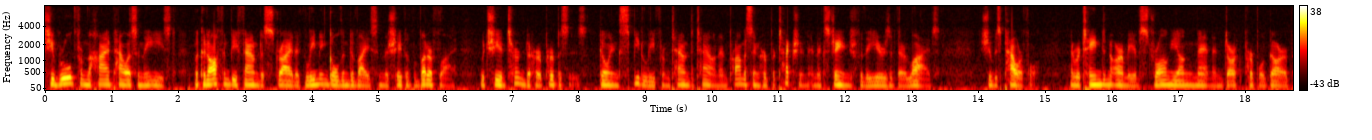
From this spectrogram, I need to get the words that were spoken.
She ruled from the high palace in the east, but could often be found astride a gleaming golden device in the shape of a butterfly, which she had turned to her purposes, going speedily from town to town and promising her protection in exchange for the years of their lives. She was powerful, and retained an army of strong young men in dark purple garb,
